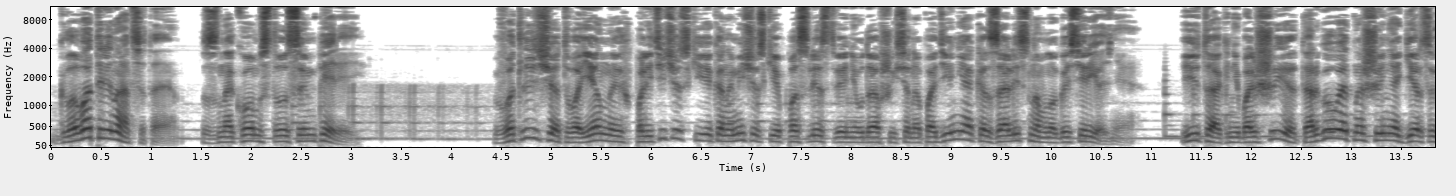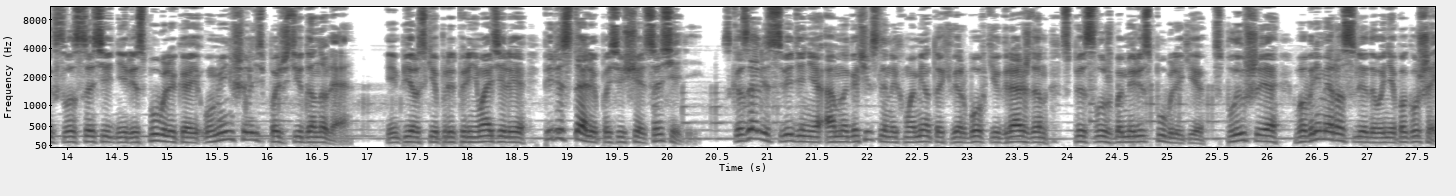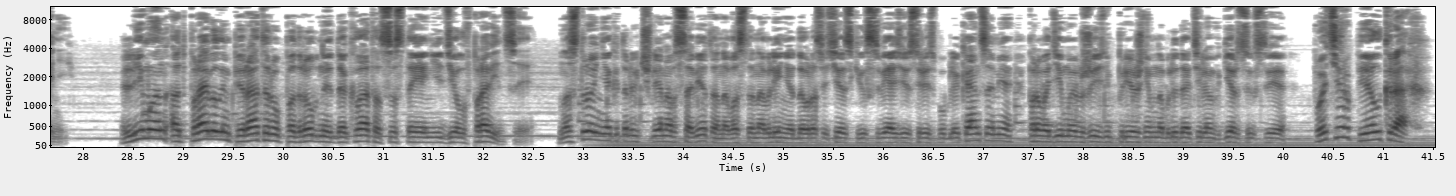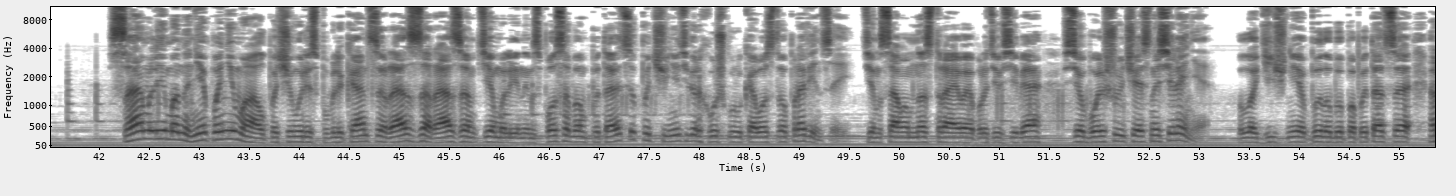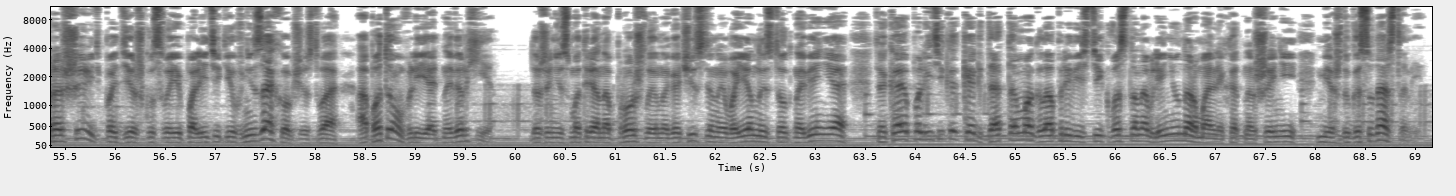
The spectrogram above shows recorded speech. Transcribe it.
Глава 13. Знакомство с империей. В отличие от военных, политические и экономические последствия неудавшихся нападений оказались намного серьезнее. Итак, небольшие торговые отношения герцогства с соседней республикой уменьшились почти до нуля. Имперские предприниматели перестали посещать соседей. Сказали сведения о многочисленных моментах вербовки граждан спецслужбами республики, всплывшие во время расследования покушений. Лимон отправил императору подробный доклад о состоянии дел в провинции. Настрой некоторых членов Совета на восстановление добрососедских связей с республиканцами, проводимый в жизнь прежним наблюдателем в герцогстве, потерпел крах. Сам Лимон не понимал, почему республиканцы раз за разом тем или иным способом пытаются подчинить верхушку руководства провинцией, тем самым настраивая против себя все большую часть населения. Логичнее было бы попытаться расширить поддержку своей политики в низах общества, а потом влиять на верхи. Даже несмотря на прошлые многочисленные военные столкновения, такая политика когда-то могла привести к восстановлению нормальных отношений между государствами.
